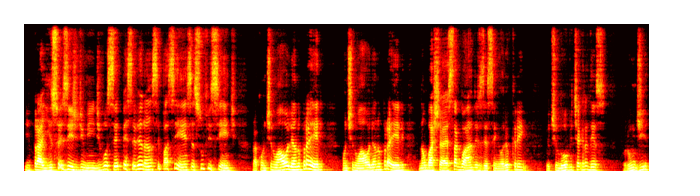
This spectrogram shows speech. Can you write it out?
E para isso exige de mim e de você perseverança e paciência suficiente para continuar olhando para Ele, continuar olhando para Ele, não baixar essa guarda e dizer: Senhor, eu creio, eu te louvo e te agradeço por um dia.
